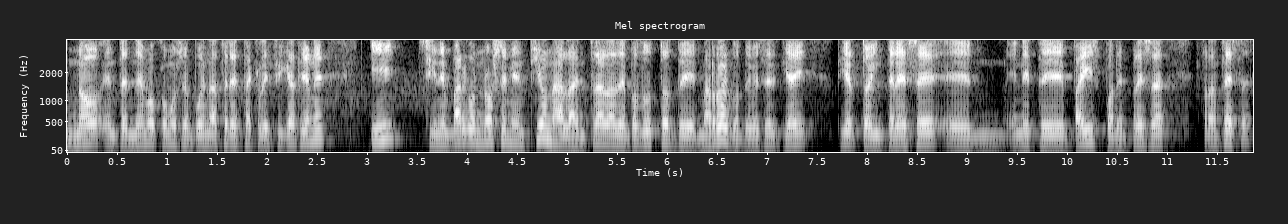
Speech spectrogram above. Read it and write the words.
no entendemos cómo se pueden hacer estas calificaciones y sin embargo no se menciona la entrada de productos de Marruecos. Debe ser que hay ciertos intereses en, en este país por empresas francesas.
